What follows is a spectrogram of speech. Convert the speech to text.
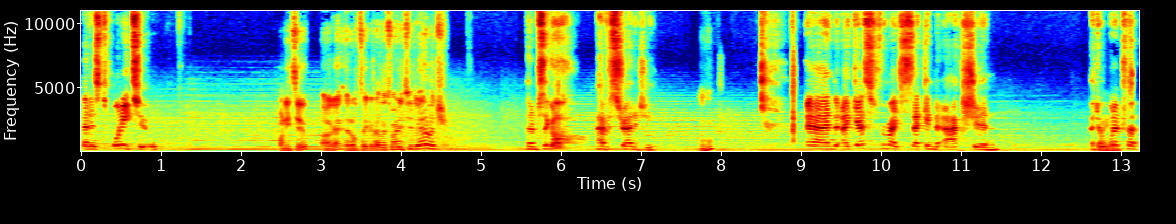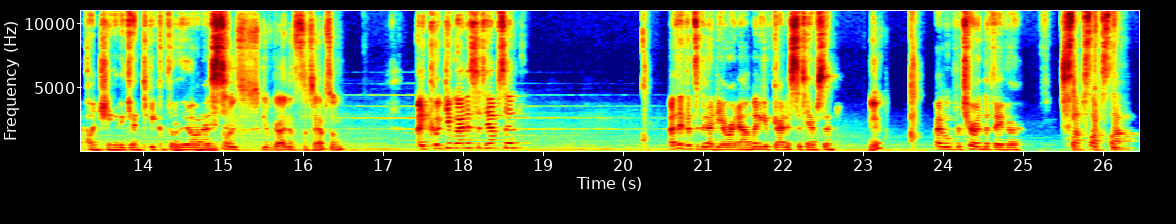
That is 22. 22. Okay, it'll take another 22 damage. And I'm just like, oh, I have a strategy. Mhm. And I guess for my second action, I don't want to try punching it again, to be completely honest. You can always give guidance to Tamsin. I could give guidance to Tamsin. I think that's a good idea right now. I'm going to give guidance to Tamsin. Yeah. I will return the favor. Slap, slap, slap.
